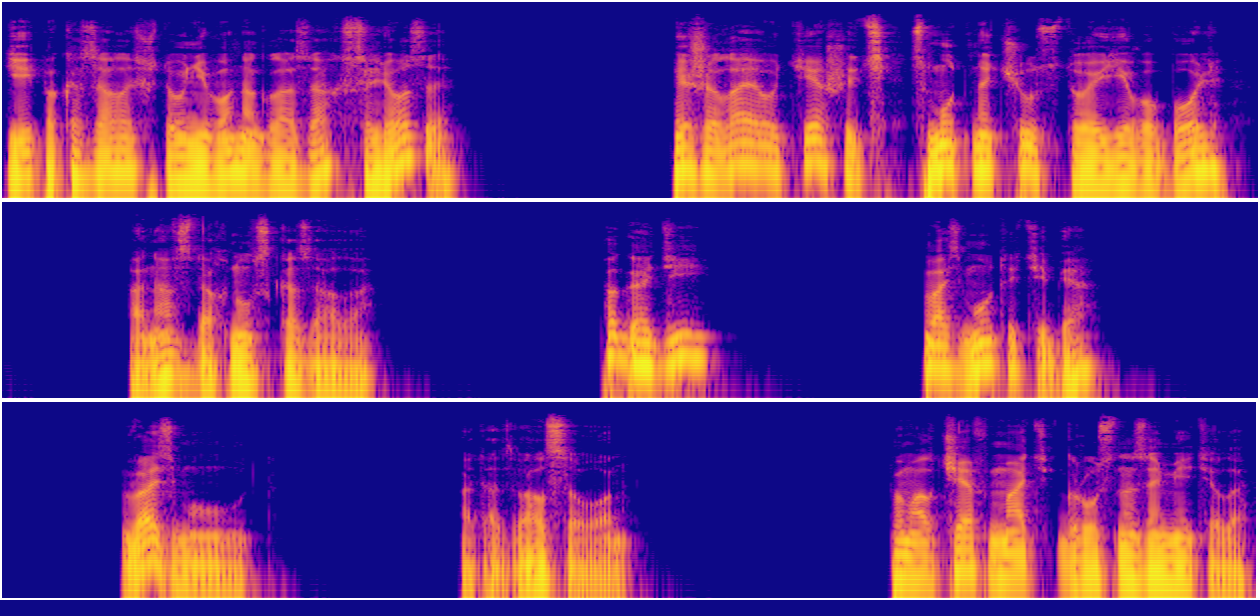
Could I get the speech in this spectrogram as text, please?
Ей показалось, что у него на глазах слезы, и, желая утешить, смутно чувствуя его боль, она, вздохнув, сказала, Погоди, возьмут и тебя. Возьмут, отозвался он. Помолчав, мать грустно заметила.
